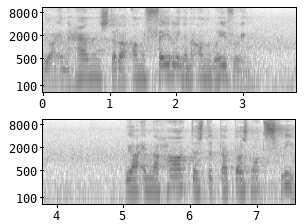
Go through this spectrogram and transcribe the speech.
We are in hands that are unfailing and unwavering. We are in the heart that does not sleep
